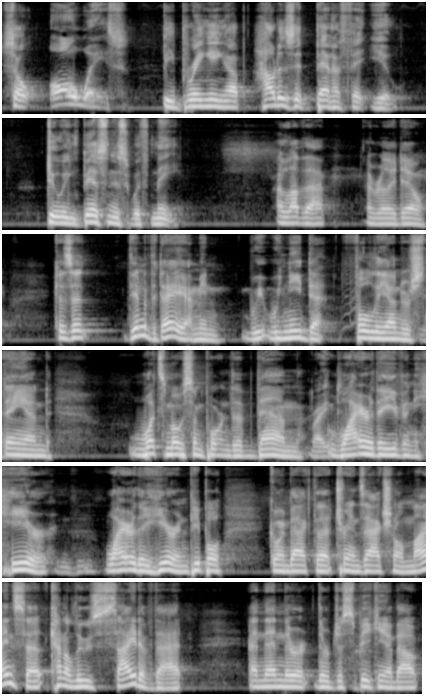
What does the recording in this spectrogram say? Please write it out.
So always be bringing up how does it benefit you doing business with me? I love that. I really do. Because at the end of the day, I mean, we, we need to fully understand what's most important to them. Right. Why are they even here? Mm-hmm. Why are they here? And people going back to that transactional mindset kind of lose sight of that. And then they're they're just speaking about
